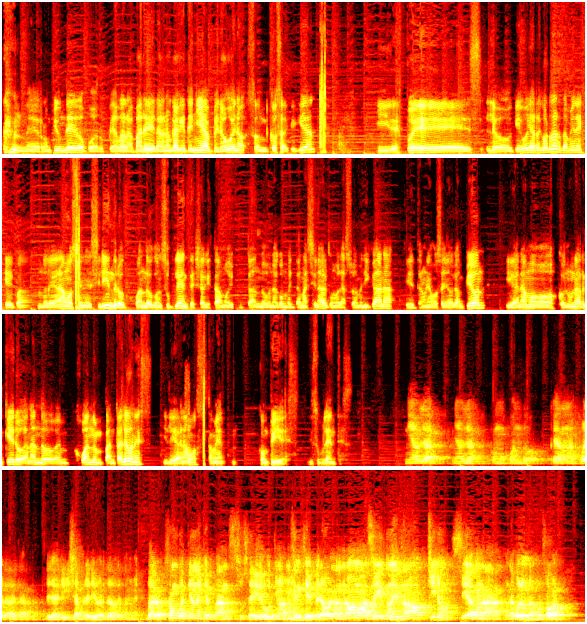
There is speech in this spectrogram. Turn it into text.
Me, rompí un dedo por pegarle a la pared de la bronca que tenía, pero bueno, son cosas que quedan. Y después lo que voy a recordar también es que cuando le ganamos en el cilindro, jugando con suplentes, ya que estábamos disputando una Copa Internacional como la Sudamericana, que terminamos saliendo campeón, y ganamos con un arquero ganando jugando en pantalones, y le ganamos también con pibes y suplentes. Ni hablar, ni hablar, como cuando quedaron afuera de la, de la liguilla pre-libertadores también. Bueno, son cuestiones que han sucedido últimamente, pero bueno, no vamos a seguir con esto, ¿no? Chino, siga con la, con la columna, por favor.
